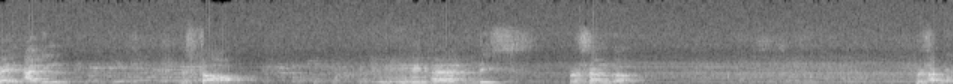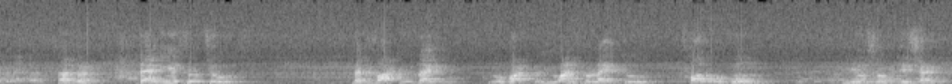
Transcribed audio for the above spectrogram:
when I will stop uh, this prasanga, prasanga, then you should choose that what you like, what you want to like to follow whom you should decide.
